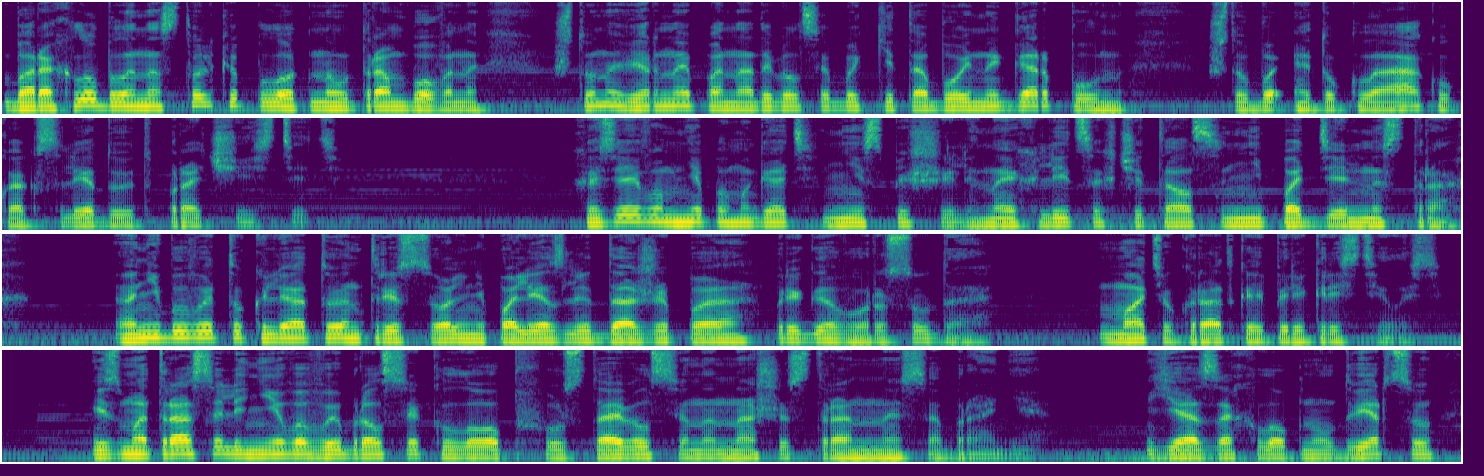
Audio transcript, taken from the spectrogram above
Барахло было настолько плотно утрамбовано, что, наверное, понадобился бы китобойный гарпун, чтобы эту клоаку как следует прочистить. Хозяева мне помогать не спешили, на их лицах читался неподдельный страх. Они бы в эту клятую антресоль не полезли даже по приговору суда. Мать украдкой перекрестилась. Из матраса лениво выбрался Клоп, уставился на наше странное собрание. Я захлопнул дверцу —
